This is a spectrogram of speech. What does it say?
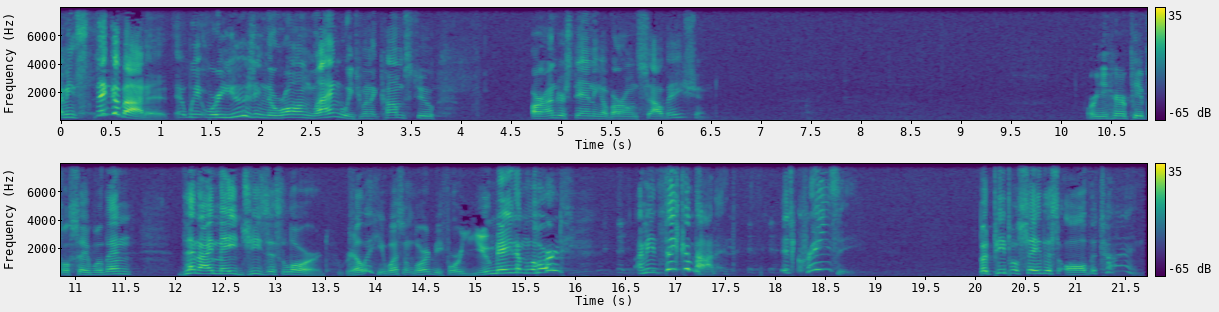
I mean, think about it. We, are using the wrong language when it comes to our understanding of our own salvation. Or you hear people say, well, then, then I made Jesus Lord. Really? He wasn't Lord before you made him Lord? I mean, think about it. It's crazy. But people say this all the time.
